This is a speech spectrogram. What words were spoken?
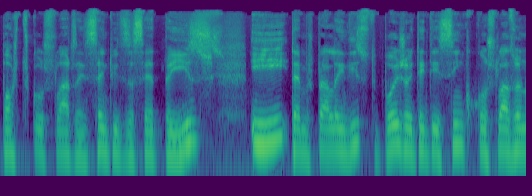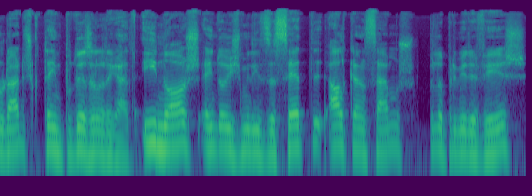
postos consulares em 117 países países e temos, para além disso, depois 85 consulados honorários que têm poderes alargados. E nós, em 2017, alcançamos pela primeira vez,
